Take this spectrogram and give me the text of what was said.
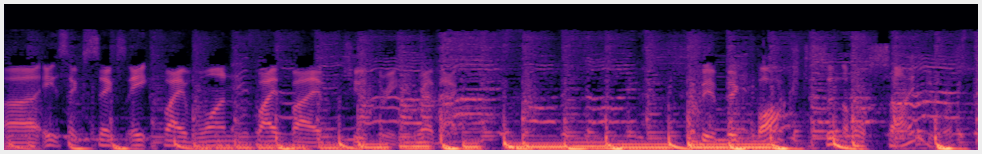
uh, 866-851-5523. Right back. It'd be a big box to send the whole sign to us.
